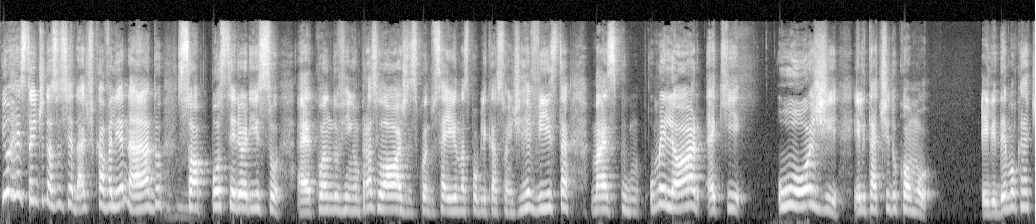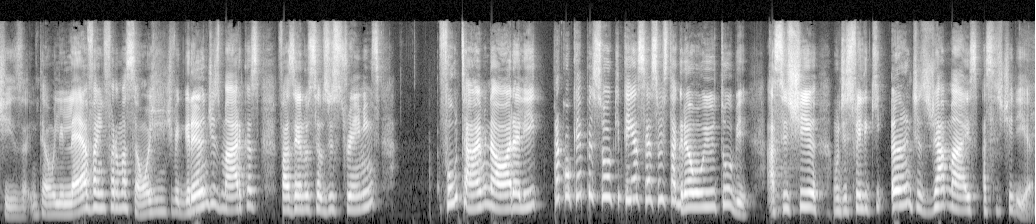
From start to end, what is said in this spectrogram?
e o restante da sociedade ficava alienado, só posterior isso é, quando vinham para as lojas, quando saíam nas publicações de revista. Mas o, o melhor é que o hoje ele tá tido como ele democratiza. Então, ele leva a informação. Hoje a gente vê grandes marcas fazendo seus streamings full time na hora ali para qualquer pessoa que tenha acesso ao Instagram ou ao YouTube. Assistir um desfile que antes jamais assistiria.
